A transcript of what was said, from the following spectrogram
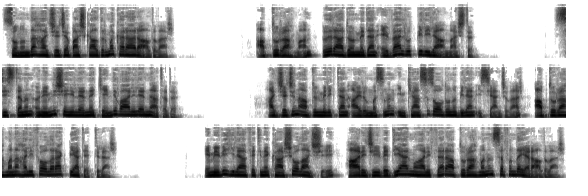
Sonunda Haccac'a başkaldırma kararı aldılar. Abdurrahman, Irak'a dönmeden evvel Rutbil ile anlaştı. Sistan'ın önemli şehirlerine kendi valilerini atadı. Haccac'ın Abdülmelik'ten ayrılmasının imkansız olduğunu bilen isyancılar, Abdurrahman'a halife olarak biat ettiler. Emevi hilafetine karşı olan Şii, harici ve diğer muhalifler Abdurrahman'ın safında yer aldılar.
